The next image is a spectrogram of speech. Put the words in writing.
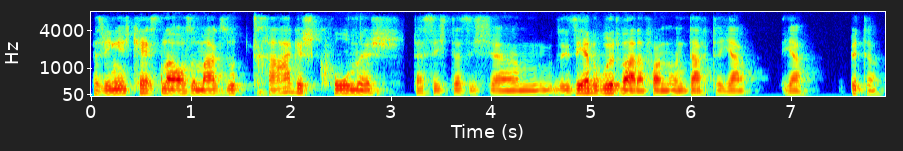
weswegen ich Kästner auch so mag, so tragisch komisch, dass ich, dass ich ähm, sehr berührt war davon und dachte, ja, ja, bitte.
